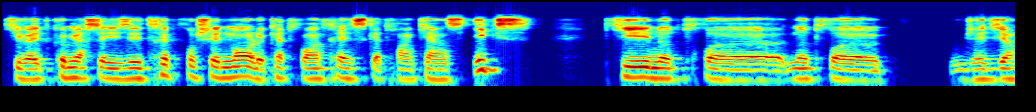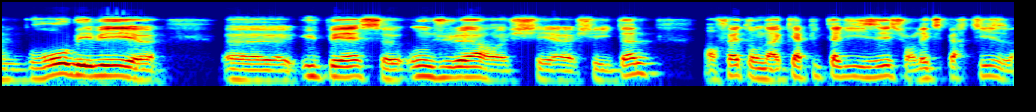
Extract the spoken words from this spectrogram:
qui va être commercialisé très prochainement, le 93-95X, qui est notre, euh, notre euh, j'allais dire, gros bébé UPS euh, onduleur chez, chez Eaton. En fait, on a capitalisé sur l'expertise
